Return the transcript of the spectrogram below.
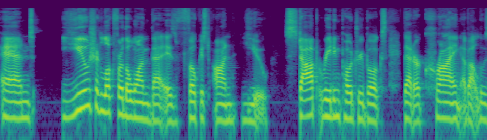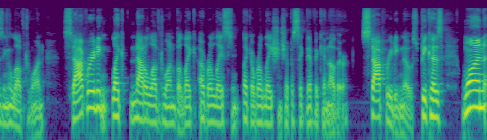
And you should look for the one that is focused on you. Stop reading poetry books that are crying about losing a loved one. Stop reading like not a loved one, but like a relation, like a relationship, a significant other. Stop reading those because one,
